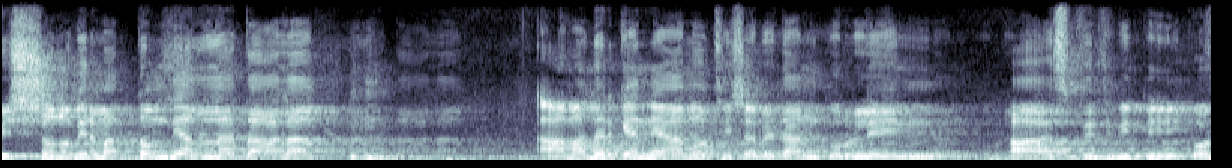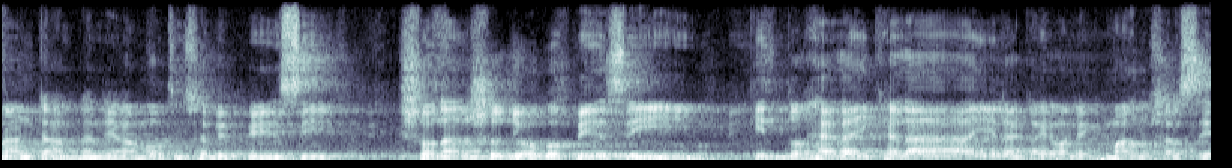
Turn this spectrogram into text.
বিশ্বনবীর মাধ্যম দিয়ে আল্লাহ আমাদেরকে নিয়ামত হিসাবে দান করলেন। আজ পৃথিবীতে কোরআনটা আমরা নিয়ামত হিসাবে পেয়েছি। শোনার সুযোগও পেয়েছি। কিন্তু হেলাই খেলাই এলাকায় অনেক মানুষ আছে,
